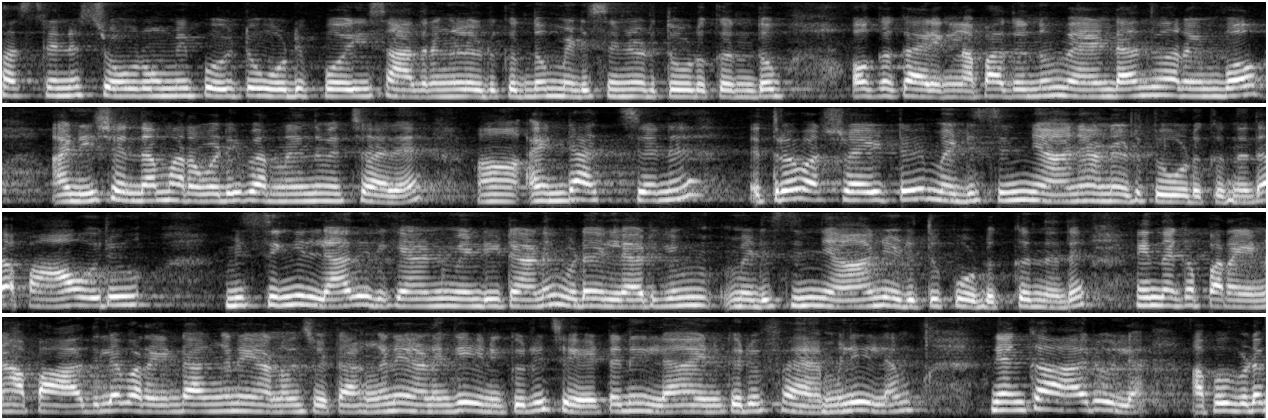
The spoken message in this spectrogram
ഫസ്റ്റ് തന്നെ സ്റ്റോർ റൂമിൽ പോയിട്ട് ഓടിപ്പോയി സാധനങ്ങൾ എടുക്കുന്നതും മെഡിസിൻ എടുത്തു കൊടുക്കുന്നതും ഒക്കെ കാര്യങ്ങൾ. അപ്പോൾ അതൊന്നും വേണ്ട എന്ന് പറയുമ്പോൾ അനീഷ് എന്താ മറുപടി പറഞ്ഞതെന്ന് വെച്ചാൽ എന്റെ അച്ഛന് എത്ര വർഷമായിട്ട് മെഡിസിൻ ഞാനാണ് എടുത്തു കൊടുക്കുന്നത്. അപ്പോൾ ആ ഒരു മിസ്സിങ് ഇല്ലാതിരിക്കാൻ വേണ്ടിയിട്ടാണ് ഇവിടെ എല്ലാവർക്കും മെഡിസിൻ ഞാൻ എടുത്ത് കൊടുക്കുന്നത് എന്നൊക്കെ പറയണം അപ്പോൾ ആദില പറയേണ്ട അങ്ങനെയാണോ? ചേട്ടാ അങ്ങനെയാണെങ്കിൽ എനിക്കൊരു ചേട്ടനില്ല എനിക്കൊരു ഫാമിലി ഇല്ല ഞങ്ങൾക്ക് ആരുമില്ല. അപ്പോൾ ഇവിടെ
